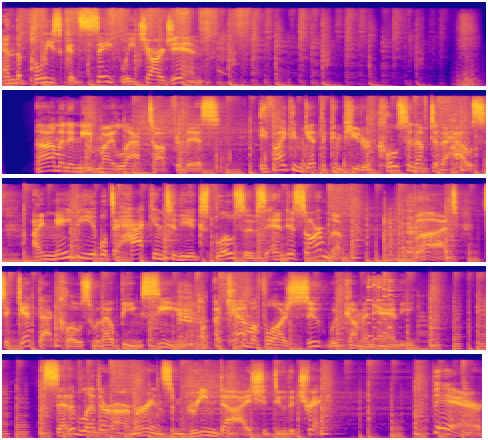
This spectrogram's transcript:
and the police could safely charge in. I'm gonna need my laptop for this. If I can get the computer close enough to the house, I may be able to hack into the explosives and disarm them. But to get that close without being seen, a camouflage suit would come in handy. A set of leather armor and some green dye should do the trick. There,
